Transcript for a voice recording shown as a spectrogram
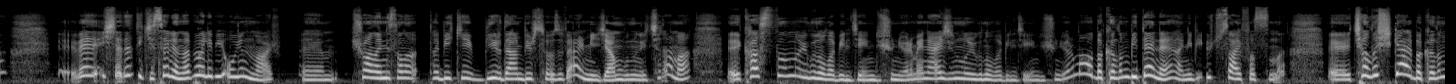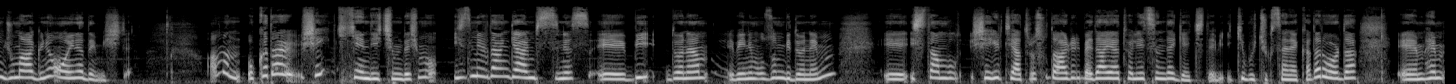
E, ve işte dedi ki Selena böyle bir oyun var. E, şu an hani sana tabii ki birden bir söz vermeyeceğim bunun için ama e, kastının uygun olabileceğini düşünüyorum. Enerjinin uygun olabileceğini düşünüyorum. Al bakalım bir dene hani bir üç sayfasını e, çalış gel bakalım cuma günü oyna demişti. Ama o kadar şeyim ki kendi içimde. Şimdi İzmir'den gelmişsiniz. Ee, bir dönem benim uzun bir dönemim e, İstanbul Şehir Tiyatrosu Darül Bedaya Atölyesi'nde geçti. Bir iki buçuk sene kadar orada e, hem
